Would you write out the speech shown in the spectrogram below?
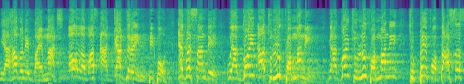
we are having it by March. All of us are gathering people every Sunday. We are going out to look for money. We are going to look for money to pay for buses.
